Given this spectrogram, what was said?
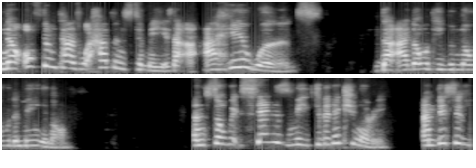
Now, oftentimes, what happens to me is that I, hear words that I don't even know the meaning of. And so it sends me to the dictionary. And this is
